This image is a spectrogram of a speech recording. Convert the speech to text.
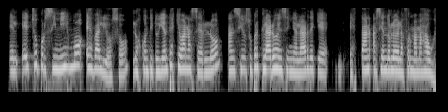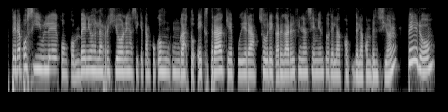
el hecho por sí mismo es valioso. Los constituyentes que van a hacerlo han sido súper claros en señalar de que están haciéndolo de la forma más austera posible, con convenios en las regiones, así que tampoco es un, gasto extra que pudiera sobrecargar el financiamiento de la, de la convención. Pero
